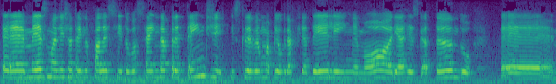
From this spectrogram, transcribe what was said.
É, mesmo ele já tendo falecido, você ainda pretende escrever uma biografia dele em memória, resgatando, é,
